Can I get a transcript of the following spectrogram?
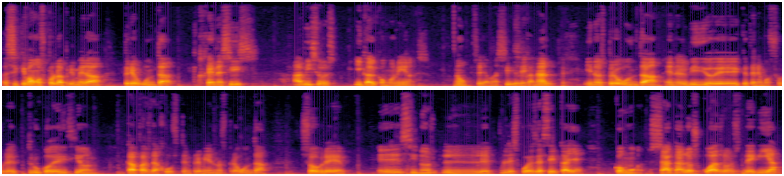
Así que vamos por la primera pregunta, Génesis, avisos y calcomanías. ¿no? Se llama así el Sí. canal. Y nos pregunta en el vídeo de, que tenemos sobre truco de edición, capas de ajuste en Premiere, nos pregunta sobre eh, si nos, le- les puedes decir, Calle, cómo saca los cuadros de guía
